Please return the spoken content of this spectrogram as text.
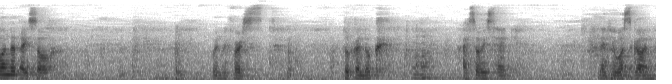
one that I saw when we first took a look. Uh-huh. I saw his head. Then he was gone.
